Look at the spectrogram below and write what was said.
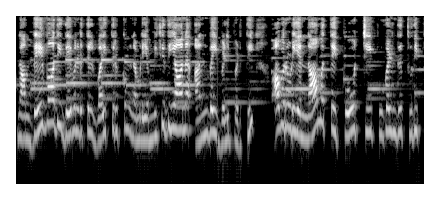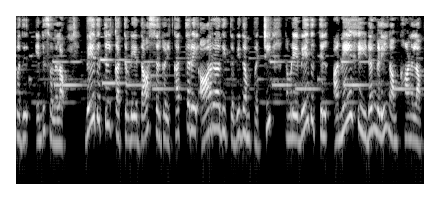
நாம் தேவாதி தேவனிடத்தில் வைத்திருக்கும் நம்முடைய மிகுதியான அன்பை வெளிப்படுத்தி அவருடைய நாமத்தை போற்றி புகழ்ந்து துதிப்பது என்று சொல்லலாம். வேதத்தில் கத்தருடைய தாசர்கள் கத்தரை ஆராதித்த விதம் பற்றி நம்முடைய வேதத்தில் அநேக இடங்களில் நாம் காணலாம்.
